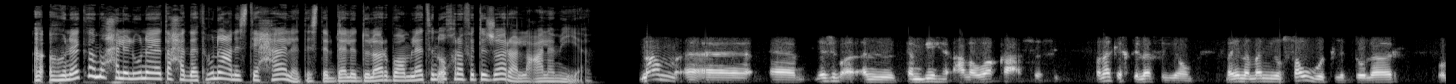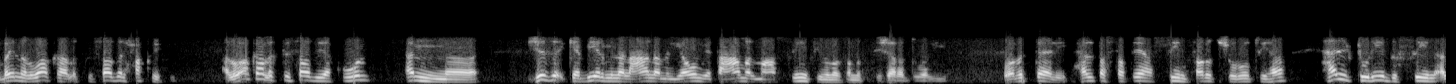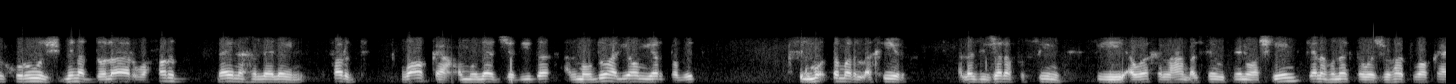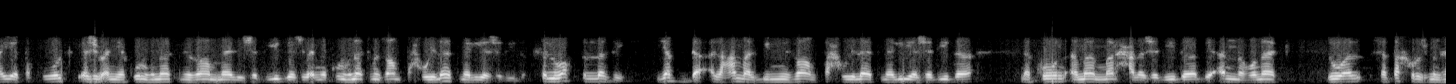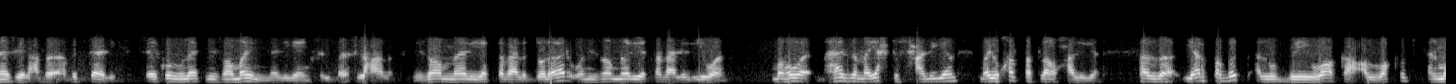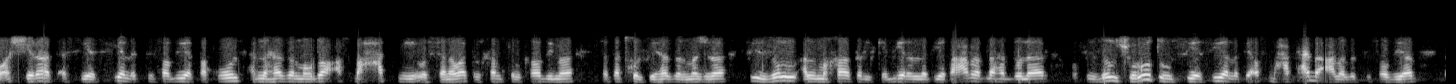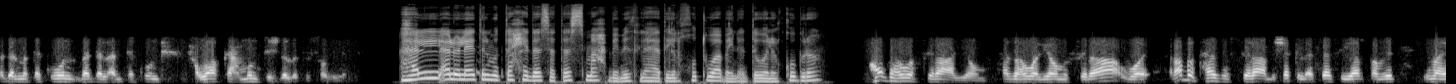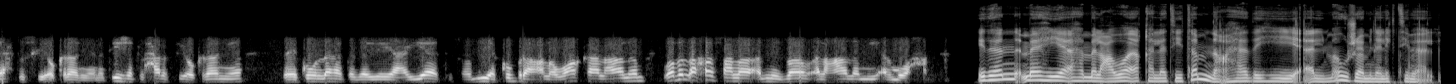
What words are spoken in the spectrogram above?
هناك محللون يتحدثون عن استحالة استبدال الدولار بعملات أخرى في التجارة العالمية. نعم يجب التنبيه على واقع أساسي. هناك اختلاف اليوم بين من يصوت للدولار وبين الواقع الاقتصادي الحقيقي. الواقع الاقتصادي يقول أن جزء كبير من العالم اليوم يتعامل مع الصين في منظمة التجارة الدولية وبالتالي هل تستطيع الصين فرض شروطها؟ هل تريد الصين الخروج من الدولار وفرض بين هلالين فرض واقع عملات جديدة؟ الموضوع اليوم يرتبط في المؤتمر الأخير الذي جرى في الصين في أواخر العام 2022 كان هناك توجهات واقعية تقول يجب أن يكون هناك نظام مالي جديد، يجب أن يكون هناك نظام تحويلات مالية جديدة، في الوقت الذي يبدأ العمل بنظام تحويلات مالية جديدة نكون أمام مرحلة جديدة بأن هناك دول ستخرج من هذه العباءة، بالتالي سيكون هناك نظامين ماليين في العالم، نظام مالي يتبع للدولار ونظام مالي يتبع للإيوان. ما هو هذا ما يحدث حاليا ما يخطط له حاليا. هذا يرتبط بواقع الوقت المؤشرات السياسية الاقتصادية تقول أن هذا الموضوع أصبح حتمي والسنوات الخمس القادمة ستدخل في هذا المجرى في ظل المخاطر الكبيرة التي يتعرض لها الدولار وفي ظل شروطه السياسية التي أصبحت عبء على الاقتصاديات بدل ما تكون بدل أن تكون واقع منتج للاقتصاديات هل الولايات المتحدة ستسمح بمثل هذه الخطوة بين الدول الكبرى؟ هذا هو الصراع اليوم. هذا هو اليوم الصراع وربط هذا الصراع بشكل أساسي يرتبط بما يحدث في أوكرانيا. نتيجة الحرب في أوكرانيا سيكون لها تداعيات اقتصادية كبرى على واقع العالم وبالأخص على النظام العالمي الموحد. إذا ما هي أهم العوائق التي تمنع هذه الموجة من الاكتمال؟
